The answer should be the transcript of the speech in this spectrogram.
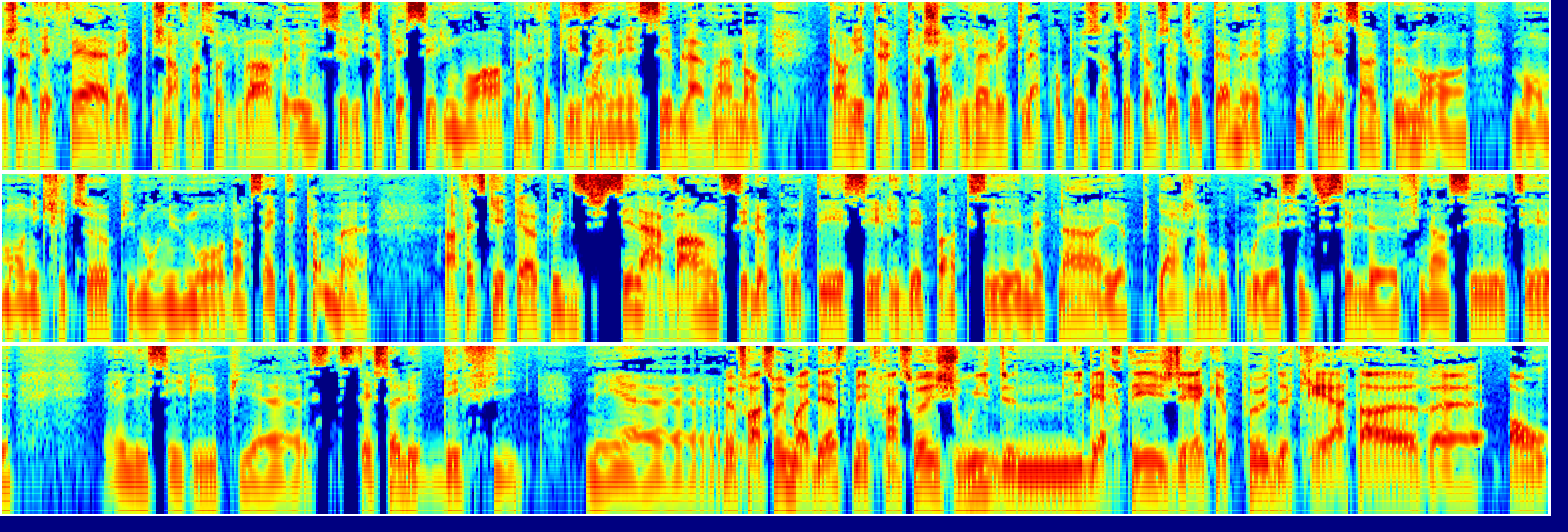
j'avais fait avec Jean-François Rivard une série qui s'appelait Série Noire, puis on a fait Les Ouais. Invincibles avant. Donc quand on est quand je suis arrivé avec la proposition c'est comme ça que je t'aime, euh, il connaissait un peu mon, mon mon écriture puis mon humour. Donc ça a été comme euh, en fait, ce qui était un peu difficile à vendre, c'est le côté série d'époque. C'est maintenant, il y a plus d'argent beaucoup. là. C'est difficile de financer, tu sais, euh, les séries. Puis euh, c'était ça le défi. Mais euh, Là, François est modeste, mais François jouit d'une liberté, je dirais que peu de créateurs euh, ont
